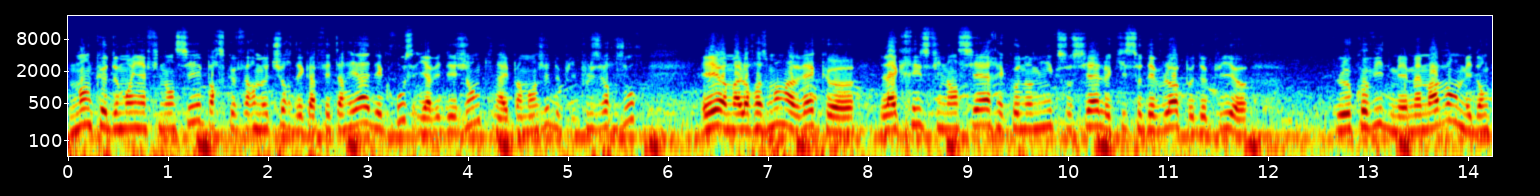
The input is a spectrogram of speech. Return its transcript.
manque de moyens financiers, parce que fermeture des cafétérias, des crous, il y avait des gens qui n'avaient pas mangé depuis plusieurs jours. Et malheureusement, avec la crise financière, économique, sociale qui se développe depuis le Covid, mais même avant, mais donc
